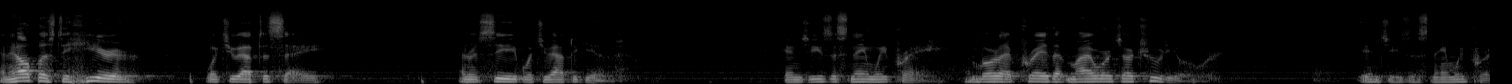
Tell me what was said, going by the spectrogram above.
and help us to hear what you have to say and receive what you have to give. In Jesus' name we pray. And Lord, I pray that my words are true to your words. In Jesus' name we pray.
